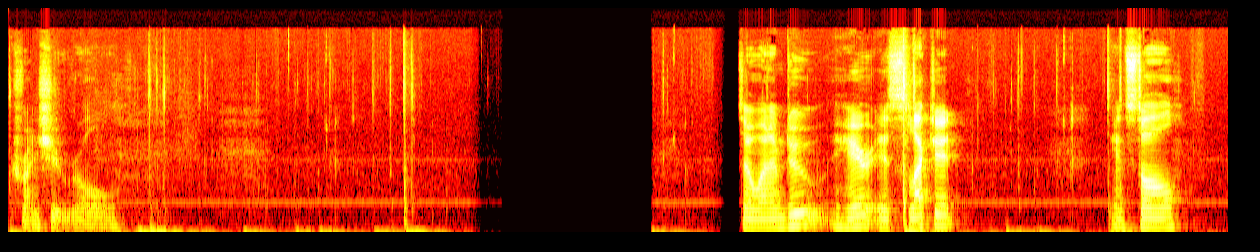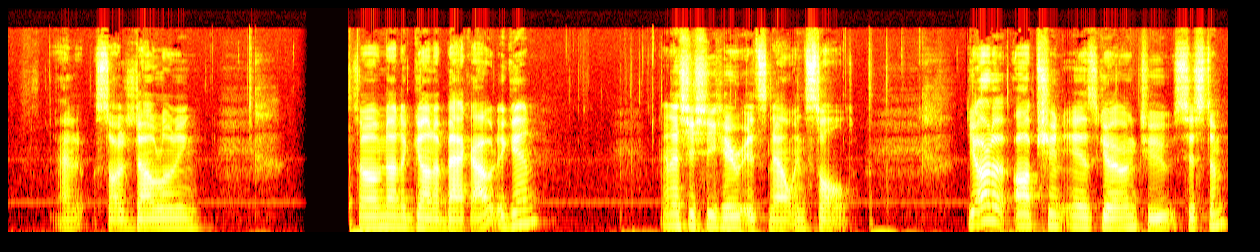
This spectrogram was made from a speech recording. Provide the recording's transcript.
Crunchyroll. So what I'm do here is select it, install, and it starts downloading. So I'm not gonna back out again. And as you see here, it's now installed. The other option is going to System,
